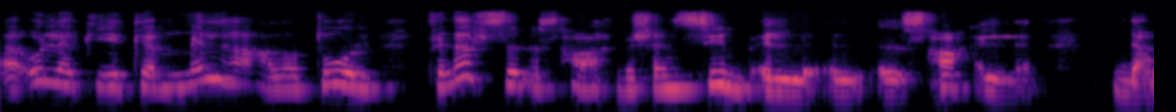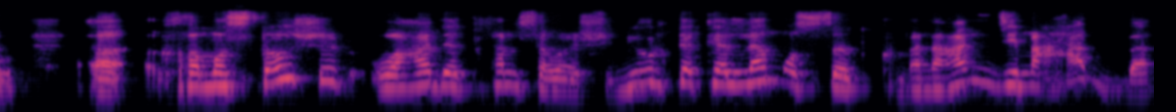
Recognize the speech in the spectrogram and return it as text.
أقول لك يكملها على طول في نفس الإصحاح مش هنسيب الإصحاح ده. 15 وعدد 25 يقول تكلموا الصدق. ما أنا عندي محبة.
